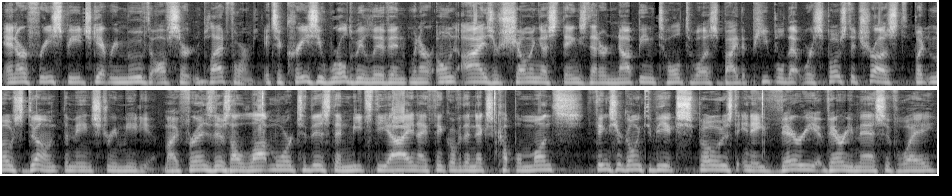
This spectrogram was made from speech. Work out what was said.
and our free speech get removed off certain platforms. It's a crazy world we live in when our own eyes are showing us things that are not being told to us by the people that we're supposed to trust, but most don't, the mainstream media. My friends, there's a lot more to this than meets the eye, and I think over the next couple months, things are going to be exposed in a very, very massive way.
